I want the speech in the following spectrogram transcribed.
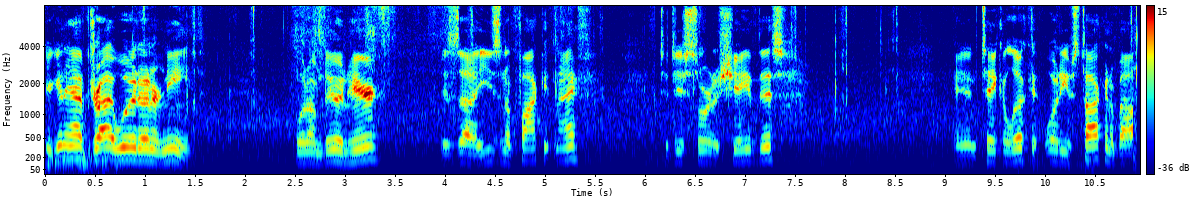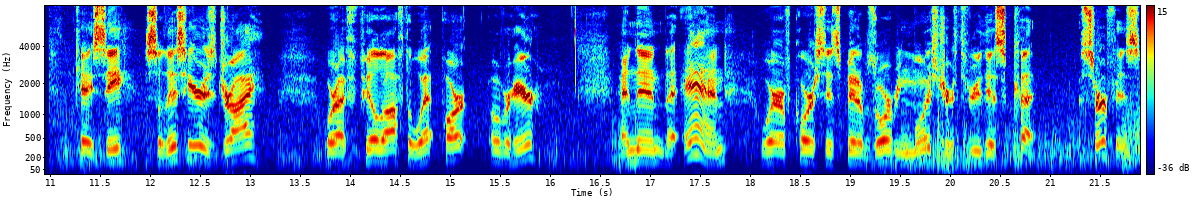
you're going to have dry wood underneath. What I'm doing here is uh, using a pocket knife to just sort of shave this and take a look at what he was talking about. Okay, see, so this here is dry where I've peeled off the wet part over here. And then the end, where of course it's been absorbing moisture through this cut surface,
